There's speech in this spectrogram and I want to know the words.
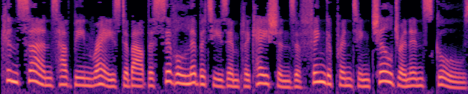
Concerns have been raised about the civil liberties implications of fingerprinting children in schools.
